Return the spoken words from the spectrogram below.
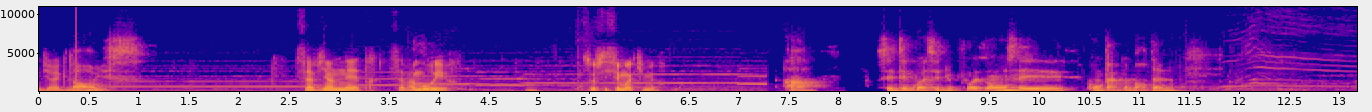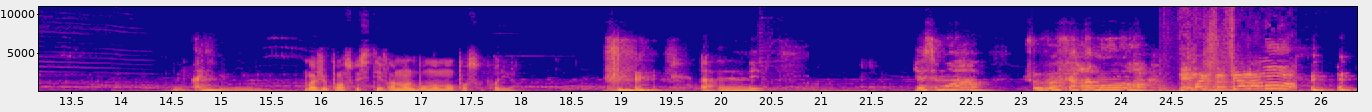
Direct. Nice. Ça vient de naître, ça va mourir. Sauf si c'est moi qui meurs. Ah C'était quoi? C'est du poison, c'est contact mortel. Mais aïe Moi je pense que c'était vraiment le bon moment pour se reproduire. Amenez. Laissez-moi Je veux faire l'amour Mais moi je veux faire l'amour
